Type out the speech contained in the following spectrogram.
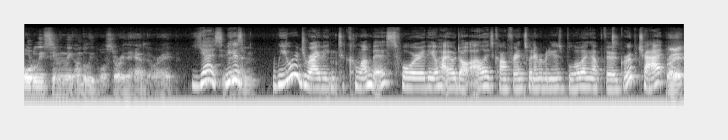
totally seemingly unbelievable story they had, though, right? Yes, because And- we were driving to Columbus for the Ohio Adult Allies Conference when everybody was blowing up the group chat right,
